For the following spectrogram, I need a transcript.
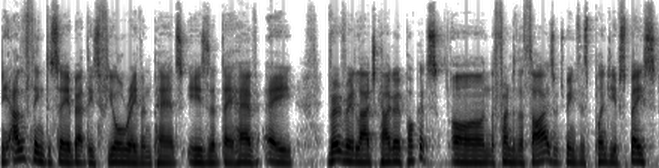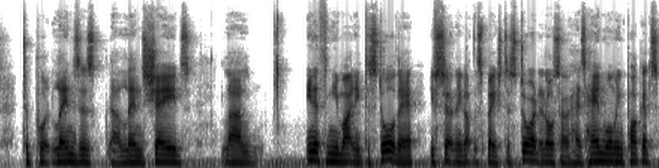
The other thing to say about these Fjällräven pants is that they have a very, very large cargo pockets on the front of the thighs, which means there's plenty of space to put lenses, uh, lens shades, uh, anything you might need to store there, you've certainly got the space to store it. It also has hand warming pockets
